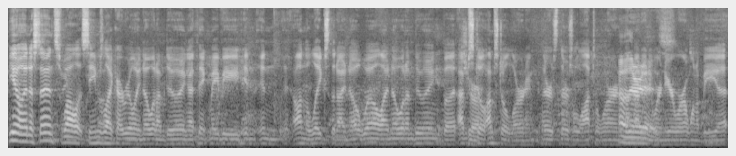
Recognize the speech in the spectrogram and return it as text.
you know, in a sense, while it seems like I really know what I'm doing, I think maybe in, in on the lakes that I know well, I know what I'm doing, but I'm Sure. still I'm still learning. There's there's a lot to learn. Oh, I'm there not it anywhere is. near where I want to be yet.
